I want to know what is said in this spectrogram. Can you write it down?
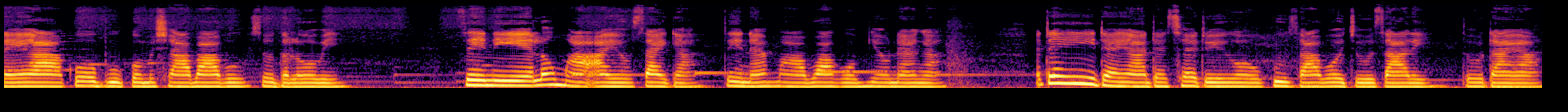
တဲ့ကကိုအဘူးကိုမရှာပါဘူးဆိုသလိုပင်စင်နေရဲ့လုံးမအာယုံဆိုင်ကတင်နှမ်းမှာဘွားကိုမြုံနှမ်းကအတိတ်ဤတန်ရာတစ်ချက်တွေကိုကုစားဖို့ကြိုးစားသည်တို့တိုင်အောင်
